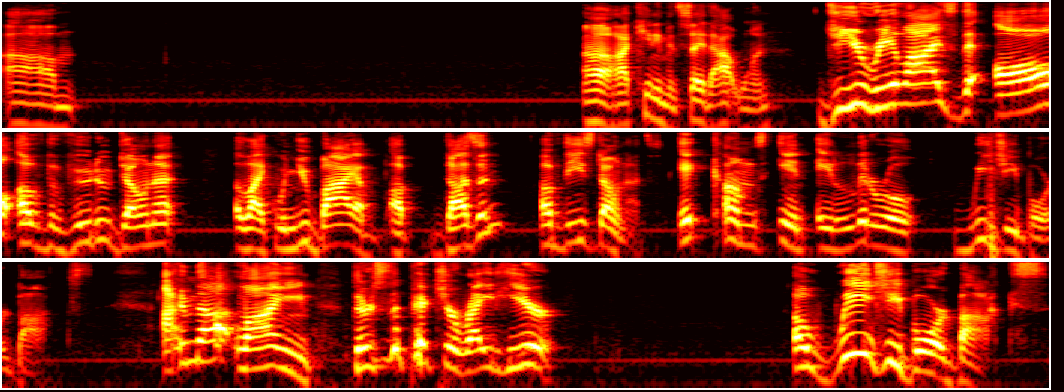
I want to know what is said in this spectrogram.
Um, uh, I can't even say that one. Do you realize that all of the voodoo donut, like when you buy a, a dozen of these donuts, it comes in a literal Ouija board box? I'm not lying. There's the picture right here. A Ouija board box.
